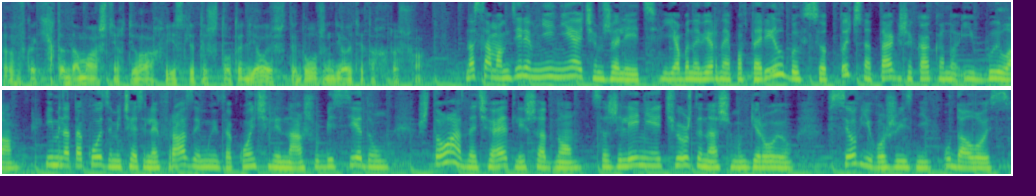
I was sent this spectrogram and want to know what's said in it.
в каких-то домашних делах, если ты что-то делаешь, ты должен делать это хорошо. На самом деле мне не о чем жалеть. Я бы, наверное, повторил бы все точно так же, как оно и было. Именно такой замечательной фразой мы закончили нашу беседу, что означает лишь одно. Сожаление чужды нашему герою. Все в его жизни удалось.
